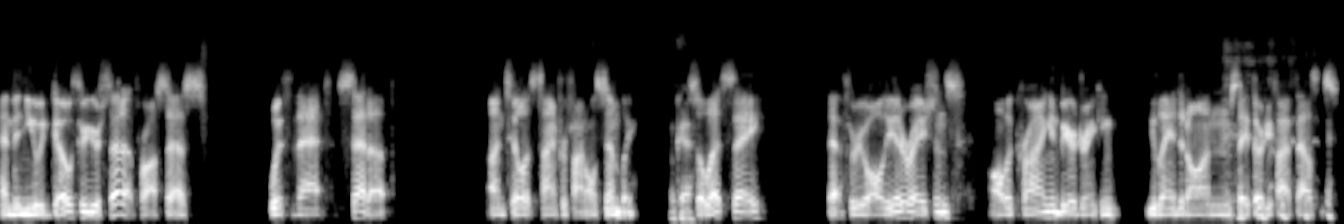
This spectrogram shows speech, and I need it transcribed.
And then you would go through your setup process with that setup until it's time for final assembly. Okay. So let's say that through all the iterations, all the crying and beer drinking, you landed on say 35 thousandths.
